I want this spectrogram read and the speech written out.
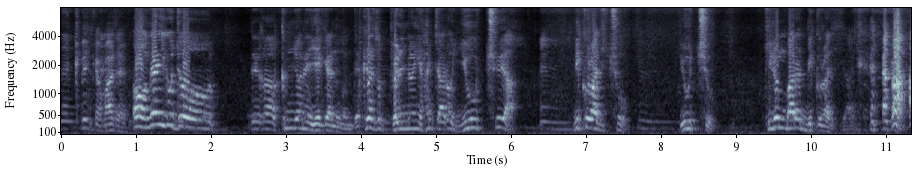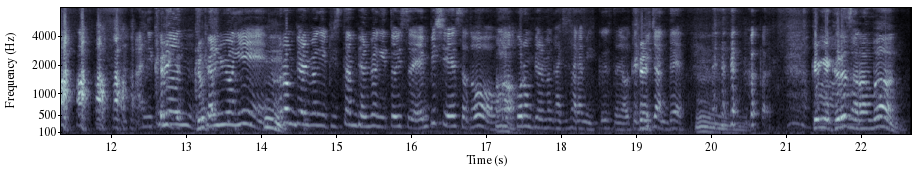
네. 그러니까 맞아요. 어, 내가 이거 저 내가 금년에 얘기하는 건데 그래서 별명이 한자로 유추야. 음. 미꾸라지 추. 음. 유추. 기름 바른 미꾸라지야. 아니 그런 그러니까- 별명이 음. 그런 별명이 비슷한 별명이 또 있어요. MBC에서도 아. 그런 별명 가진 사람이 있거든요. 어떤 그래. 기자인데. 음. 그러니까 아. 그런 사람은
